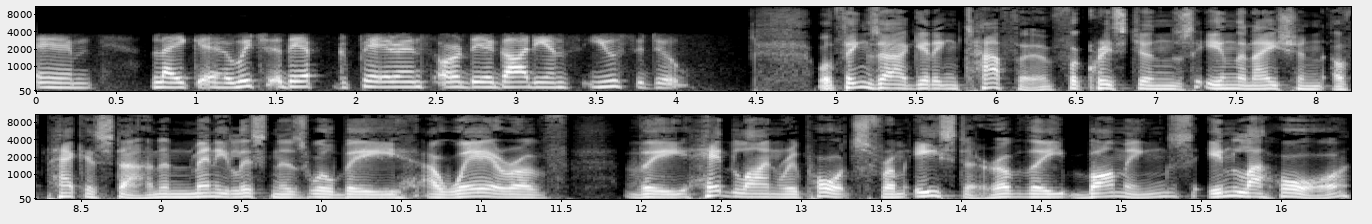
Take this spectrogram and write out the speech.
um, like uh, which their parents or their guardians used to do. Well, things are getting tougher for Christians in the nation of Pakistan, and many listeners will be aware of the headline reports from Easter of the bombings in Lahore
